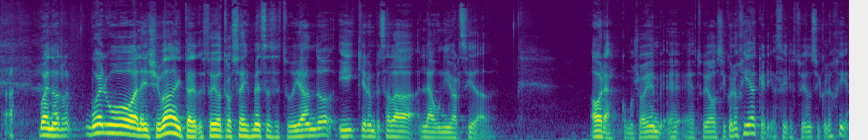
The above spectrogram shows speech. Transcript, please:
bueno, vuelvo a la Yeshiva y estoy otros seis meses estudiando y quiero empezar la, la universidad. Ahora, como yo había estudiado psicología, quería seguir estudiando psicología.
